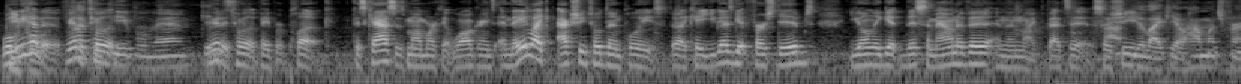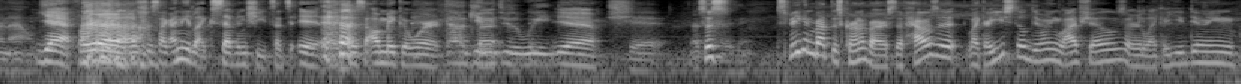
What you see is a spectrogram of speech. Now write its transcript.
well, we had a we had a toilet people, man. We had a toilet paper plug because Cass's mom worked at Walgreens, and they like actually told the employees, they're like, "Hey, you guys get first dibs. You only get this amount of it, and then like that's it." So Uh, she, You're like, yo, how much for an ounce? yeah, for real. I was just like, I need like seven sheets. That's it. Like, just I'll make it work. That'll get me through the week. Yeah. Shit. That's So s- Speaking about this coronavirus stuff, how is it? Like, are you still doing live shows, or like, are you doing?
